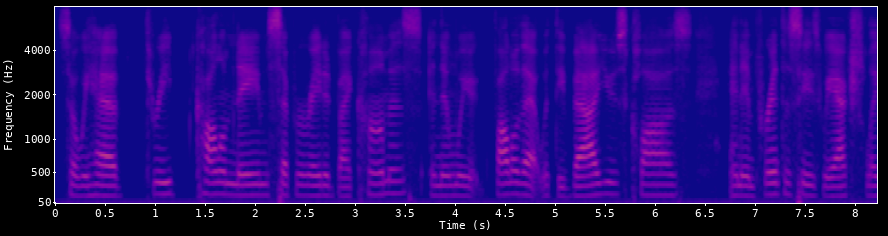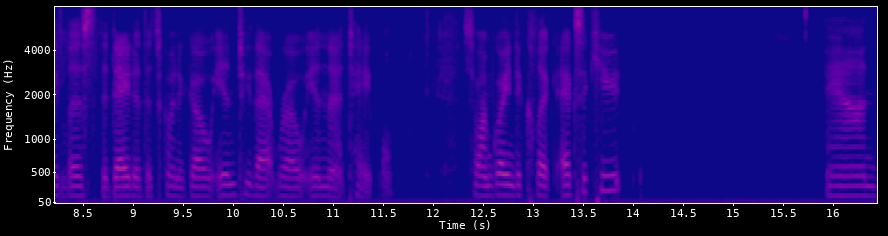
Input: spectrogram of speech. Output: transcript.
So we have three column names separated by commas and then we follow that with the values clause and in parentheses we actually list the data that's going to go into that row in that table. So I'm going to click execute and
